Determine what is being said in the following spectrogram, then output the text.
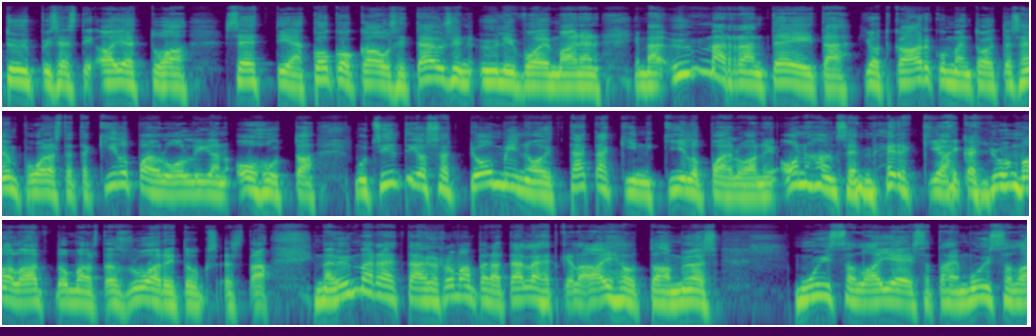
tyyppisesti ajettua settiä koko kausi, täysin ylivoimainen. Ja mä ymmärrän teitä, jotka argumentoitte sen puolesta, että kilpailu on liian ohutta, mutta silti jos sä dominoit tätäkin kilpailua, niin onhan se merkki aika jumalattomasta suorituksesta. Mä ymmärrän, että tämä Rovanperä tällä hetkellä aiheuttaa myös muissa lajeissa tai muissa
